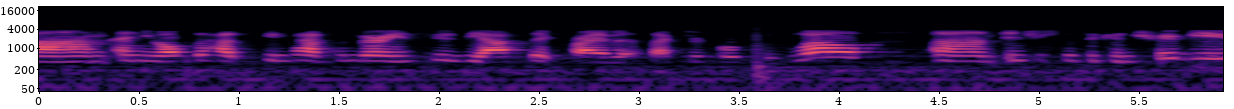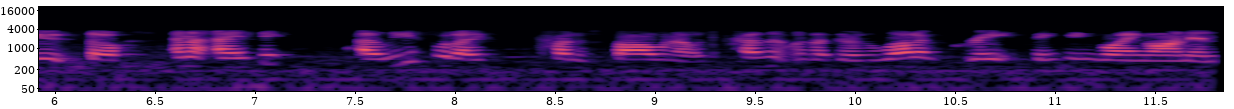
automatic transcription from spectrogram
um, and you also have, seem to have some very enthusiastic private sector folks as well, um, interested to contribute. So, and I, I think at least what I kind of saw when I was present was that there's a lot of great thinking going on in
